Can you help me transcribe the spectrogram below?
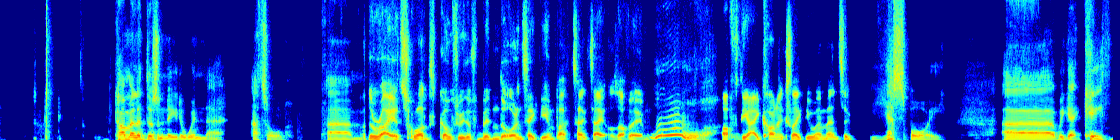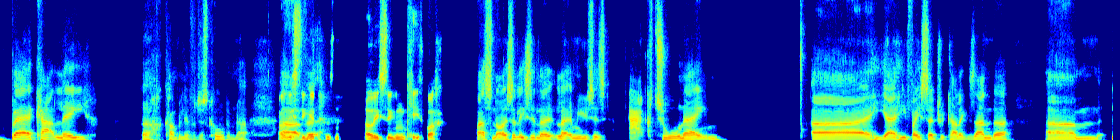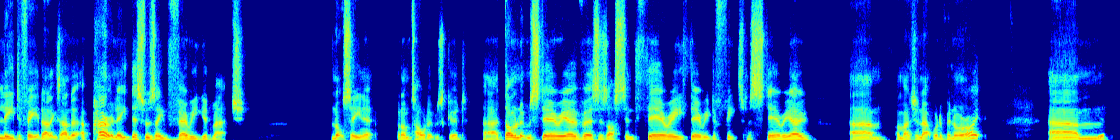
Carmella doesn't need a win there at all. Um, The Riot Squad go through the Forbidden Door and take the Impact Tag titles off him, ooh, off the Iconics like they were meant to. yes, boy. Uh, we get Keith Bearcat Lee. Oh, I can't believe I just called him that. At least Uh, he gets at least he can Keith back. That's nice. At least he let, let him use his actual name. Uh, he, yeah, he faced Cedric Alexander. Um, Lee defeated Alexander. Apparently, this was a very good match. Not seen it, but I'm told it was good. Uh, Dominic Mysterio versus Austin Theory. Theory defeats Mysterio. Um, I imagine that would have been all right. Um,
